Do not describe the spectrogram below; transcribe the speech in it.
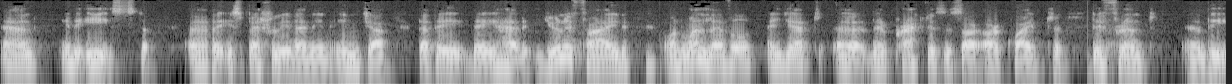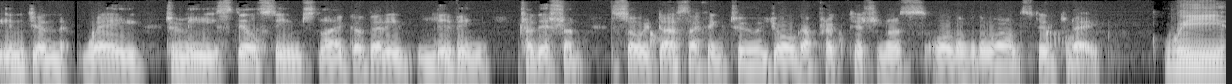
and in the East, uh, especially then in India, that they, they had unified on one level, and yet uh, their practices are, are quite different. And the Indian way, to me, still seems like a very living tradition so it does, I think, to yoga practitioners all over the world still today. We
